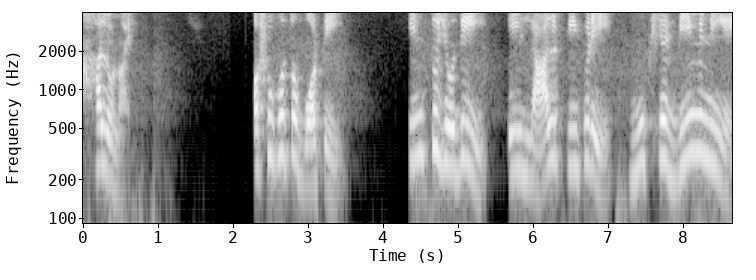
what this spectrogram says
ভালো নয়। অশুভ তো বটেই। কিন্তু যদি এই লাল পিঁপড়ে মুখে ডিম নিয়ে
